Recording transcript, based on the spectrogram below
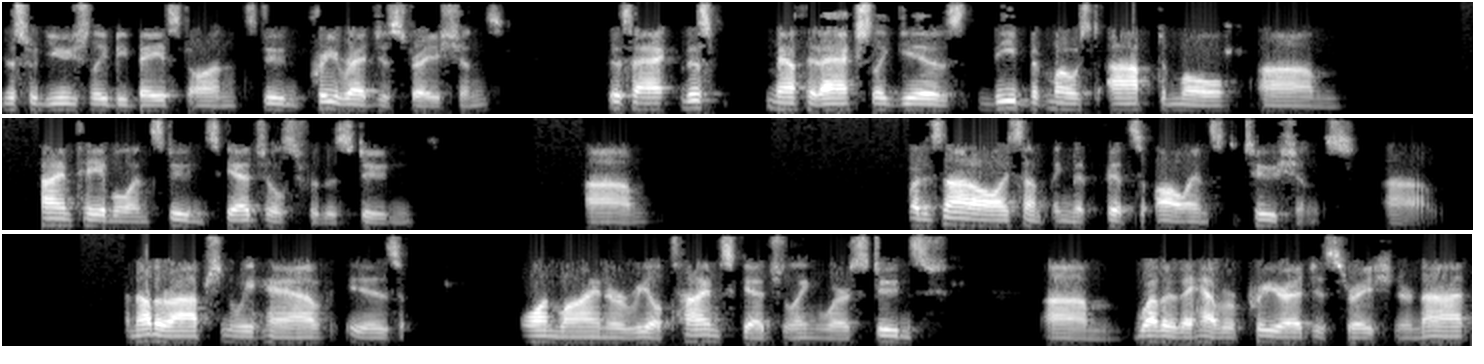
this would usually be based on student pre-registrations. This, this method actually gives the most optimal um, timetable and student schedules for the student. Um, but it's not always something that fits all institutions. Um, another option we have is online or real-time scheduling where students, um, whether they have a pre-registration or not,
